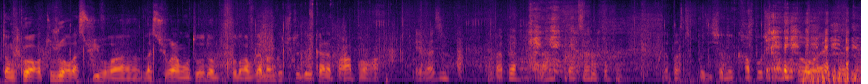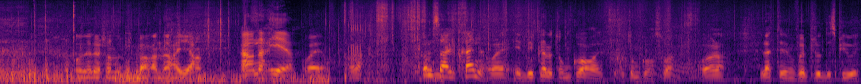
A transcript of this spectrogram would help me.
Ton corps toujours va suivre, va suivre la moto, donc il faudra vraiment que tu te décales par rapport à... Et vas-y, n'aie pas peur, voilà, comme ça. On n'a pas cette position de crapaud sur la moto, ouais. On a la jambe qui part en arrière. Ah, en arrière Ouais, voilà. Comme ça, elle traîne Ouais, et décale ton corps, il faut que ton corps soit. Voilà. Là, t'es un vrai pilote de speedway.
